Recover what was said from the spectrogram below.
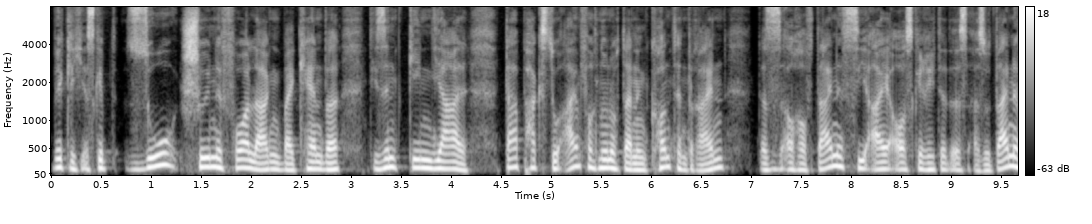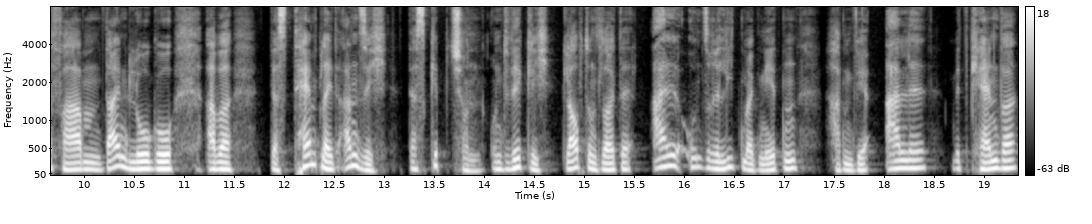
Wirklich, es gibt so schöne Vorlagen bei Canva, die sind genial. Da packst du einfach nur noch deinen Content rein, dass es auch auf deine CI ausgerichtet ist, also deine Farben, dein Logo, aber das Template an sich, das gibt schon. Und wirklich, glaubt uns Leute, all unsere Lead-Magneten haben wir alle mit Canva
